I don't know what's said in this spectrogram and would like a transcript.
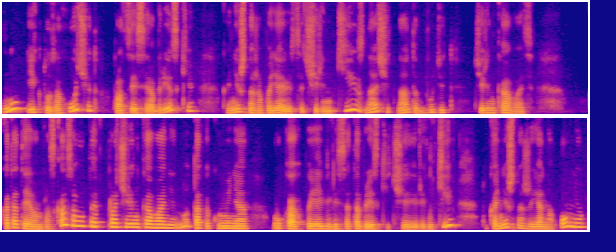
Ну и кто захочет, в процессе обрезки, конечно же, появятся черенки, значит, надо будет черенковать. Когда-то я вам рассказывала про черенкование, но так как у меня в руках появились от обрезки черенки, то, конечно же, я напомню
